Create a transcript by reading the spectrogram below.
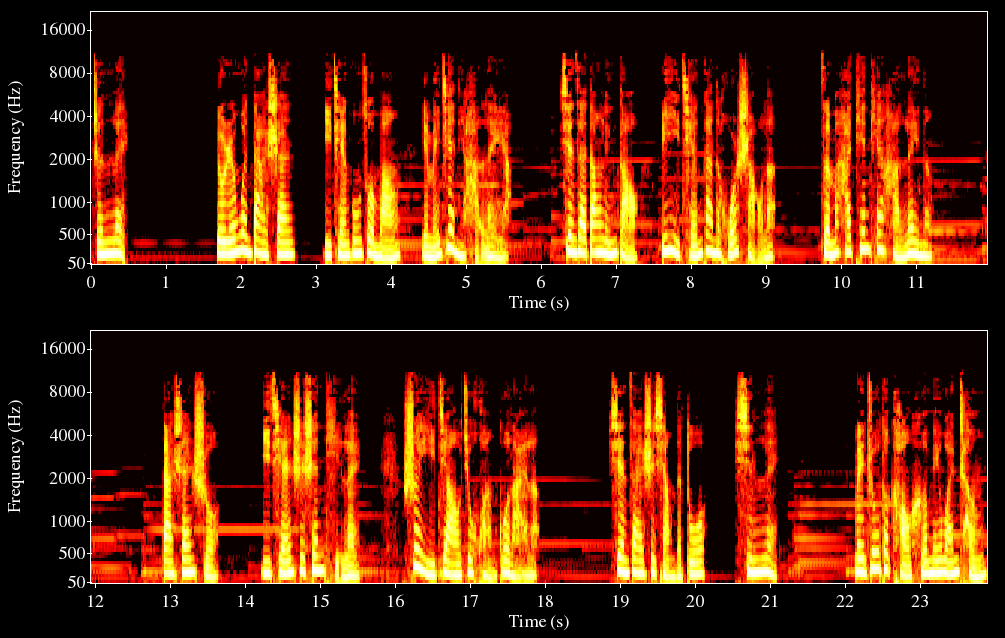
真累。”有人问大山：“以前工作忙，也没见你喊累呀，现在当领导，比以前干的活少了。”怎么还天天喊累呢？大山说：“以前是身体累，睡一觉就缓过来了；现在是想得多，心累。每周的考核没完成，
